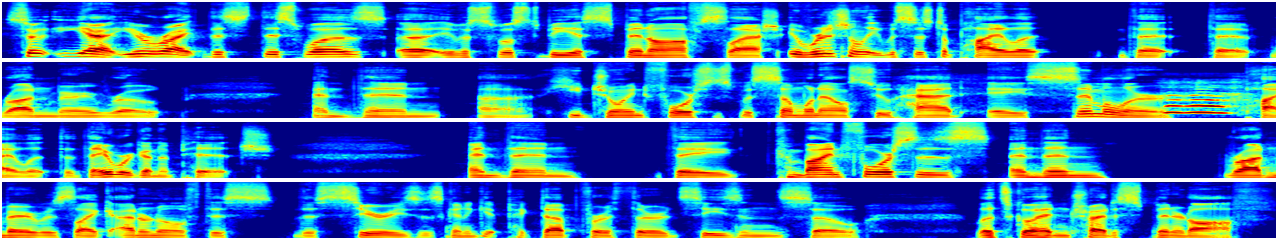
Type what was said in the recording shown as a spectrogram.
So yeah, you're right. This this was uh it was supposed to be a spin-off slash originally it was just a pilot that that Roddenberry wrote. And then uh he joined forces with someone else who had a similar pilot that they were going to pitch. And then they combined forces and then Roddenberry was like, I don't know if this this series is going to get picked up for a third season, so let's go ahead and try to spin it off.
